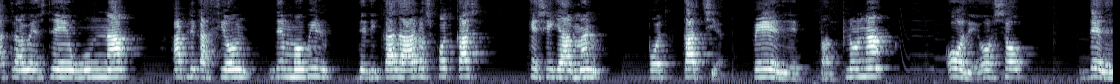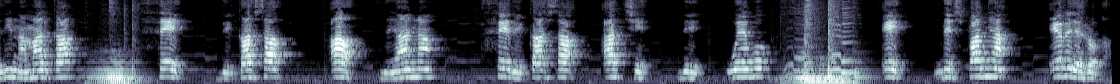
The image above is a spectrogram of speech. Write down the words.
a través de una aplicación de móvil dedicada a los podcasts que se llaman Podcatcher. P de Pamplona, O de Oso, D de Dinamarca, C de Casa, A de Ana, C de Casa, H de Huevo, E de España, R de Roda.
